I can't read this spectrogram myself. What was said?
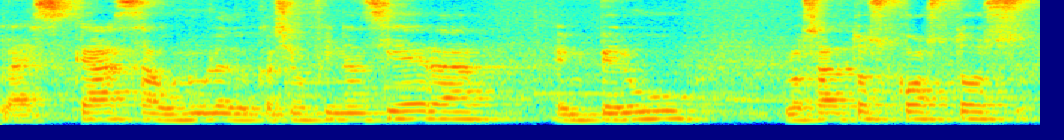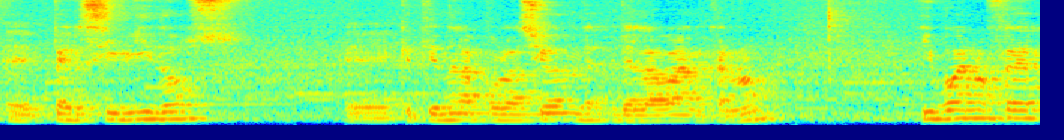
la escasa o nula educación financiera, en Perú los altos costos eh, percibidos eh, que tiene la población de, la banca. ¿no? Y bueno, Fer,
